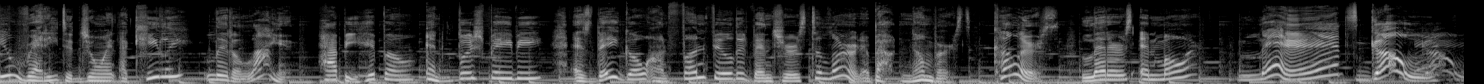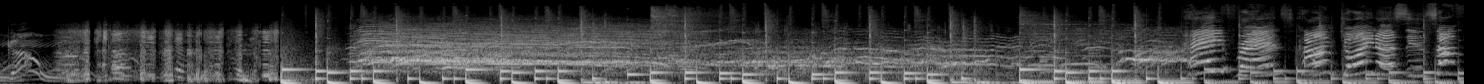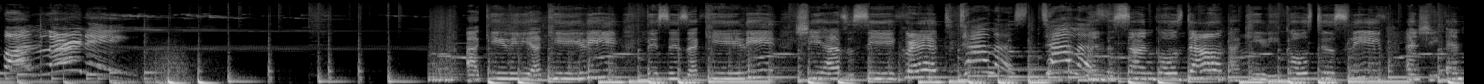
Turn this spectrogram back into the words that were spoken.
you ready to join Akili, Little Lion, Happy Hippo, and Bush Baby as they go on fun filled adventures to learn about numbers, colors, letters, and more? Let's go! Hey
